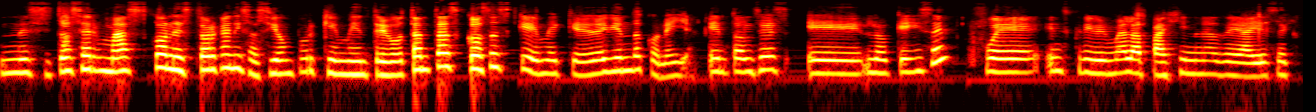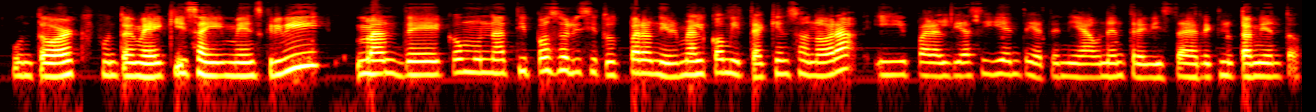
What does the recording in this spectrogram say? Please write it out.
necesito hacer más con esta organización porque me entregó tantas cosas que me quedé viendo con ella. Entonces, eh, lo que hice fue inscribirme a la página de isec.org.mx, ahí me inscribí, mandé como una tipo solicitud para unirme al comité aquí en Sonora y para el día siguiente ya tenía una entrevista de reclutamiento.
